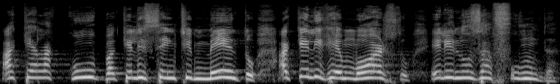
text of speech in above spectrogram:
Aquela culpa, aquele sentimento, aquele remorso, ele nos afunda.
